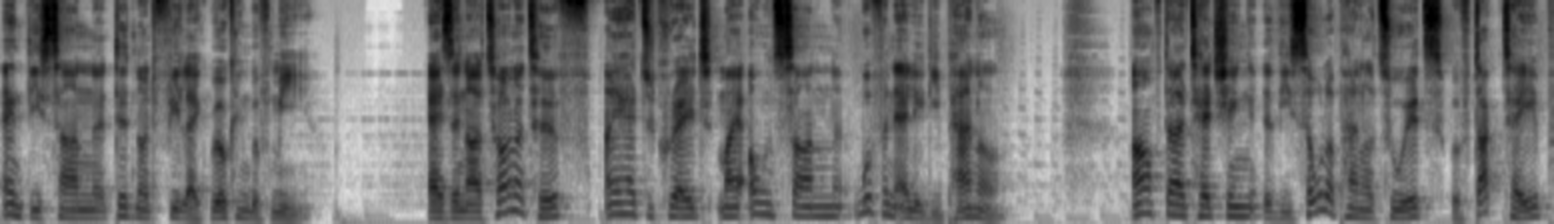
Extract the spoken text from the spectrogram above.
and the sun did not feel like working with me. As an alternative, I had to create my own sun with an LED panel. After attaching the solar panel to it with duct tape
